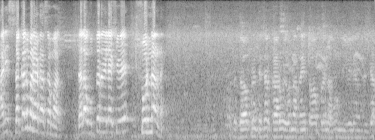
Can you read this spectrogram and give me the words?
आणि सकल मराठा समाज त्याला उत्तर दिल्याशिवाय सोडणार नाही. तर जेव्हापर्यंत त्याच्यावर कारवाई होणार नाही तेव्हापर्यंत आपण निवेदनाच्या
